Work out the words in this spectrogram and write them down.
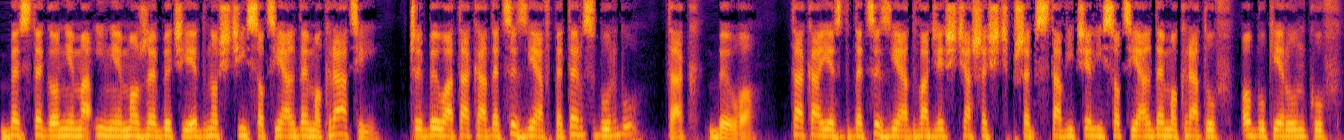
Bez tego nie ma i nie może być jedności socjaldemokracji. Czy była taka decyzja w Petersburgu? Tak, było. Taka jest decyzja 26 przedstawicieli socjaldemokratów, obu kierunków,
